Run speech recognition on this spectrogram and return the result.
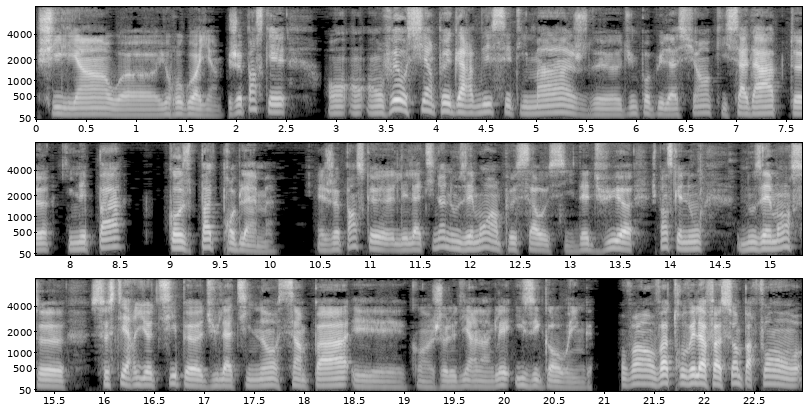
Chiliens ou Uruguayens. Je pense que on, on, veut aussi un peu garder cette image d'une population qui s'adapte, qui n'est pas cause pas de problème. Et je pense que les Latinos, nous aimons un peu ça aussi, d'être vus. Euh, je pense que nous, nous aimons ce, ce stéréotype euh, du Latino sympa et, quand je le dis en anglais, easygoing. On va, on va trouver la façon, parfois,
